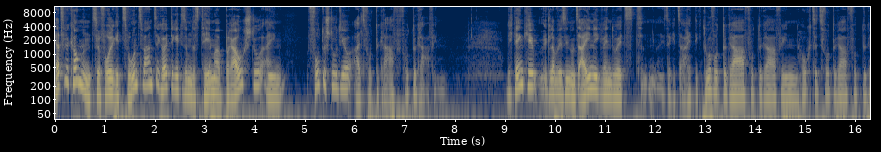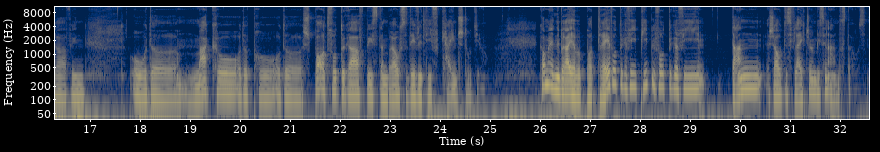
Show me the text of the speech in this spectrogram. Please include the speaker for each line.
Speaker 1: Herzlich willkommen zur Folge 22. Heute geht es um das Thema, brauchst du ein Fotostudio als Fotograf, Fotografin? Und ich denke, ich glaube, wir sind uns einig, wenn du jetzt, ich sage jetzt Architekturfotograf, Fotografin, Hochzeitsfotograf, Fotografin oder Makro oder Pro oder Sportfotograf bist, dann brauchst du definitiv kein Studio. Kommen wir in den Bereich aber Porträtfotografie, People-Fotografie, dann schaut es vielleicht schon ein bisschen anders aus.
